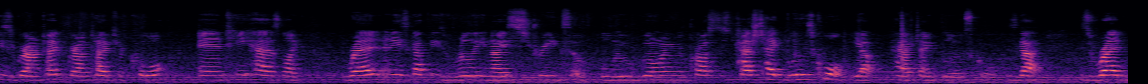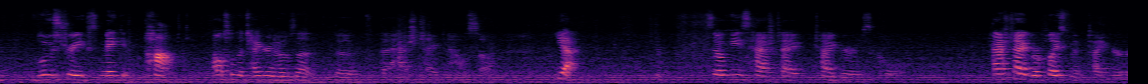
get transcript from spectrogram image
he's a ground type. Ground types are cool. And he has like red and he's got these really nice streaks of blue going across his chest. hashtag blue is cool. Yep, hashtag blue is cool. He's got these red, blue streaks make it pop. Also, the tiger knows that the the hashtag now, so Yeah. So he's hashtag tiger is cool. Hashtag replacement tiger.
